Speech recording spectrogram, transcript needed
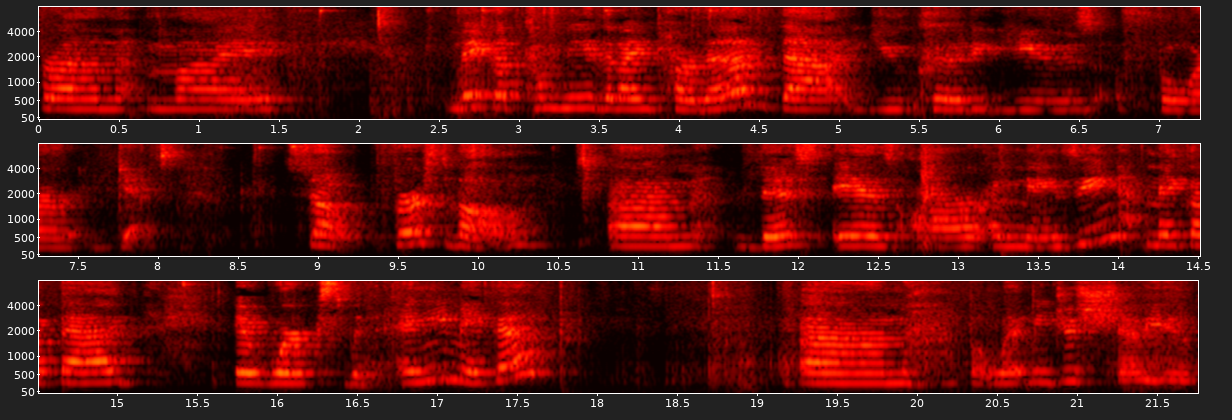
from my makeup company that I'm part of that you could use for gifts. So first of all, um, this is our amazing makeup bag. It works with any makeup. Um, but let me just show you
